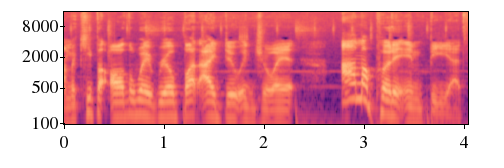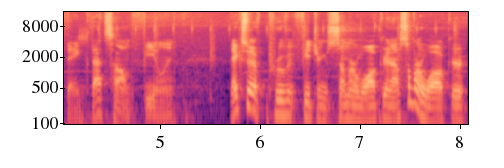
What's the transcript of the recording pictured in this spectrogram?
I'm gonna keep it all the way real, but I do enjoy it. I'm gonna put it in B, I think. That's how I'm feeling. Next we have Prove It featuring Summer Walker. Now Summer Walker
